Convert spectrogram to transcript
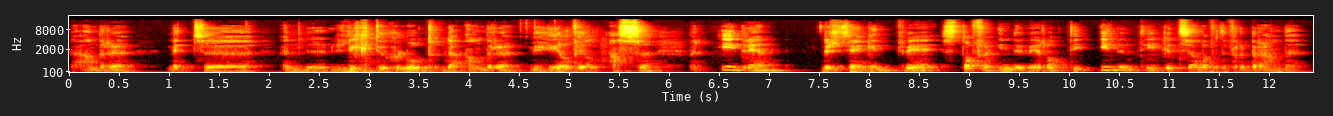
de andere met uh, een lichte gloed, de andere met heel veel assen. Maar iedereen, er zijn geen twee stoffen in de wereld die identiek hetzelfde verbranden.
